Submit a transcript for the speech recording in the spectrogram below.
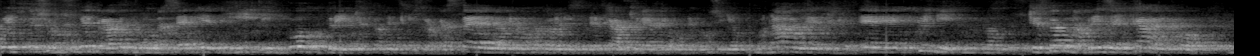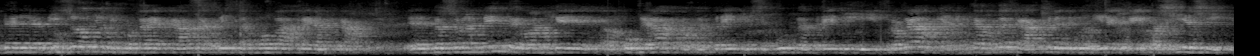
queste sono subentrate tutta una serie di incontri, c'è stato il ministro Castello, abbiamo fatto le visite del carcere anche come consiglio comunale e quindi mm, c'è stata una presa in carico del bisogno di portare a casa questa nuova realtà. Eh, personalmente ho anche eh, operato per brevi, seppur per brevi programmi all'interno del carcere, devo dire che qualsiasi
